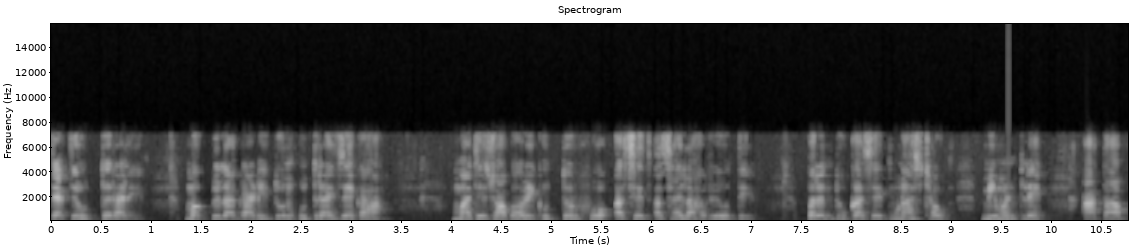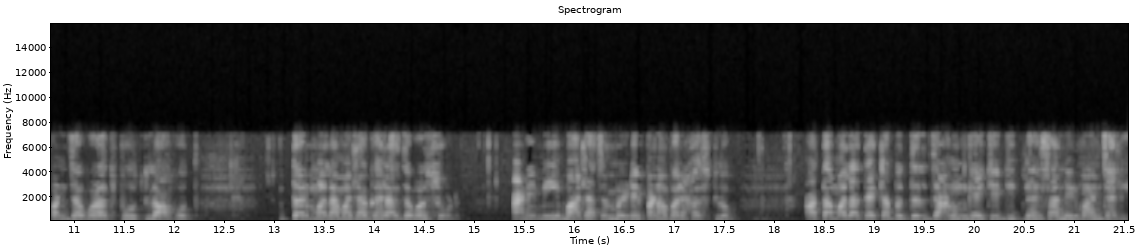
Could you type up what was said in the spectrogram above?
त्याचे उत्तर आले. मग तुला गाडीतून उतरायचे का? माझे स्वाभाविक उत्तर हो असेच असायला हवे होते. परंतु कसे कुणास ठाऊक? मी म्हटले आता आपण जवळच पोहोचलो आहोत तर मला माझ्या घराजवळ सोड. आणि मी माझ्याच मेडेपणावर हसलो. आता मला त्याच्याबद्दल जाणून घ्यायची जिज्ञासा निर्माण झाली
